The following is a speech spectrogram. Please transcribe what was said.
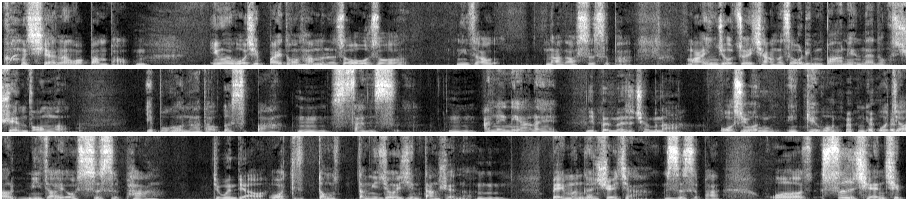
恭喜啊，让我半跑，嗯，因为我去拜托他们的时候，我说你只要拿到四十趴，马英九最强的时候，零八年那种旋风哦，也不过拿到二十八，嗯，三十，嗯，啊，你俩呢？你本门是全部拿。我说你给我，我只要你只要有四十趴，就稳掉啊！我只动等于就已经当选了。嗯，北门跟学甲四十趴，我事前去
